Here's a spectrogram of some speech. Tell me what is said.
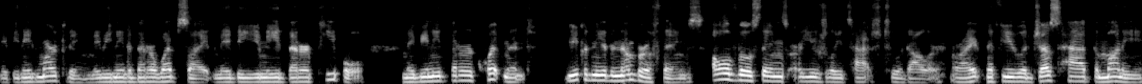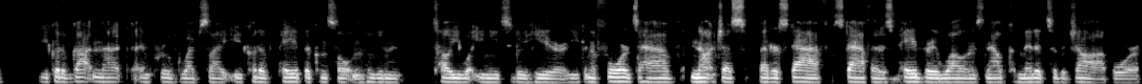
maybe you need marketing, maybe you need a better website, maybe you need better people, maybe you need better equipment, you could need a number of things. All of those things are usually attached to a dollar, right? If you had just had the money, you could have gotten that improved website. You could have paid the consultant who can tell you what you need to do here. You can afford to have not just better staff, staff that is paid very well and is now committed to the job, or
